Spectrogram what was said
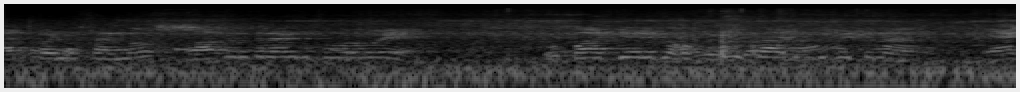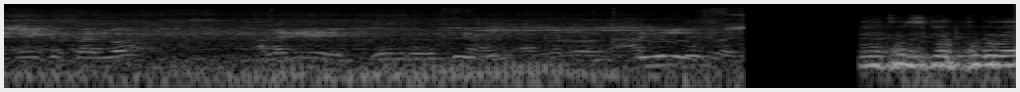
ఏర్పడిన సంఘం. స్వాతంత్రానికి పూర్వమే ఉపాధ్యాయులకు హక్కులు సాధించి పెట్టిన ఏకైక సంఘం. అలాగే సివిల్ టీచర్స్కి ఎప్పుడు ఏ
